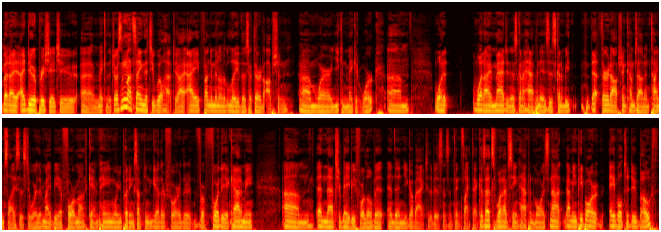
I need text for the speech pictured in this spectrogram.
but I, I, do appreciate you uh, making the choice. I'm not saying that you will have to. I, I fundamentally believe there's a third option um, where you can make it work. Um, what what I imagine is going to happen is it's going to be that third option comes out in time slices to where there might be a four month campaign where you're putting something together for the for, for the academy um, and that's your baby for a little bit, and then you go back to the business and things like that. Because that's what I've seen happen more. It's not. I mean, people are able to do both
